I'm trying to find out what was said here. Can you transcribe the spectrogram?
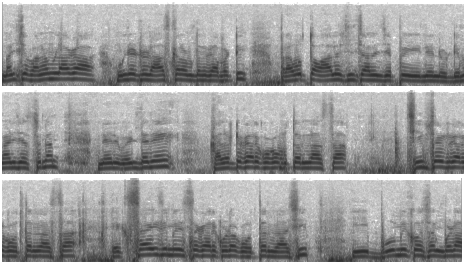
మంచి వనంలాగా ఉండేటువంటి ఆస్కారం ఉంటుంది కాబట్టి ప్రభుత్వం ఆలోచించాలని చెప్పి నేను డిమాండ్ చేస్తున్నాను నేను వెంటనే కలెక్టర్ గారికి ఒక ఉత్తరం రాస్తా చీఫ్ సెక్రటరీ గారికి ఒక ఉత్తరం రాస్తా ఎక్సైజ్ మినిస్టర్ గారికి కూడా ఒక ఉత్తరం రాసి ఈ భూమి కోసం కూడా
